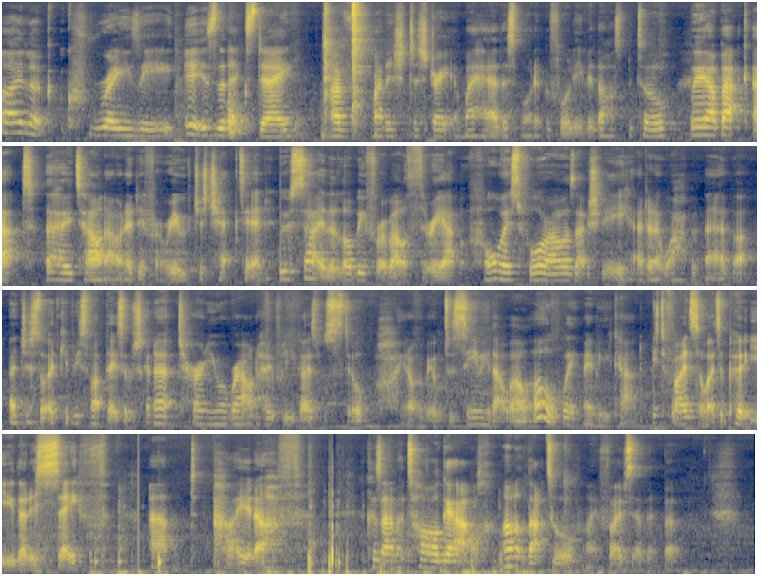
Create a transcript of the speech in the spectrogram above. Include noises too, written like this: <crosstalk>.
I look crazy. It is the next day. I've managed to straighten my hair this morning before leaving the hospital. We are back at the hotel now in a different room. We've just checked in. We were sat in the lobby for about three hours, almost four hours actually. I don't know what happened there, but I just thought I'd give you some updates. I'm just gonna turn you around. Hopefully you guys will still, you're not gonna be able to see me that well. Oh, wait, maybe you can. I need to find somewhere to put you that is safe and high enough because I'm a tall gal. I'm not that tall, like five seven, but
